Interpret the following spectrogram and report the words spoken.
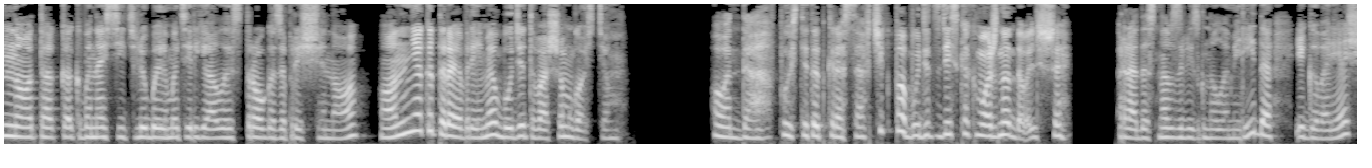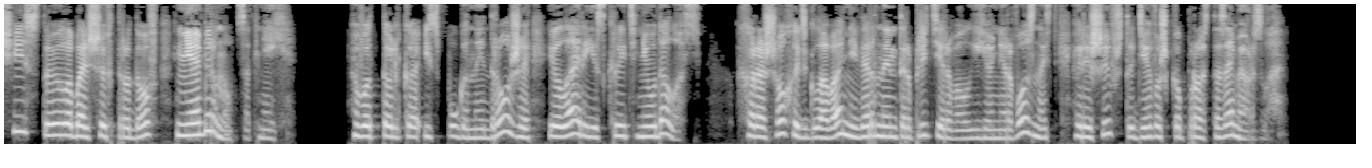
«Но так как выносить любые материалы строго запрещено, он некоторое время будет вашим гостем». «О да, пусть этот красавчик побудет здесь как можно дольше», — радостно взвизгнула Мерида, и говорящей стоило больших трудов не обернуться к ней. Вот только испуганной дрожи Иларии скрыть не удалось. Хорошо, хоть глава неверно интерпретировал ее нервозность, решив, что девушка просто замерзла.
